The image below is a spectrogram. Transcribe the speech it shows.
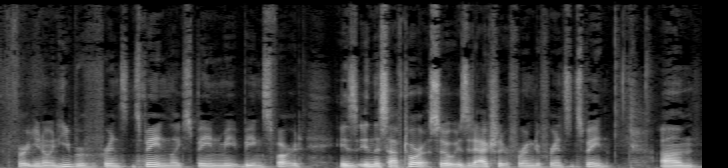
for you know in Hebrew for France and Spain, like Spain being Sfard, is in the Haftorah. So is it actually referring to France and Spain? Um,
